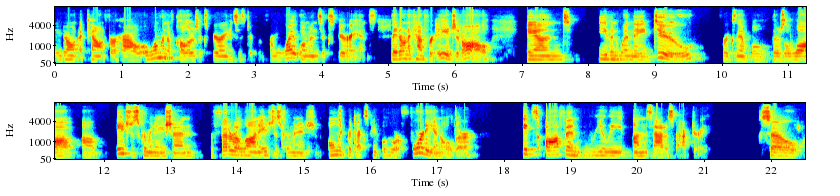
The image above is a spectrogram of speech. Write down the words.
They don't account for how a woman of color's experience is different from a white woman's experience. They don't account for age at all. And even when they do, for example, there's a law of age discrimination. The federal law on age discrimination only protects people who are 40 and older. It's often really unsatisfactory. So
